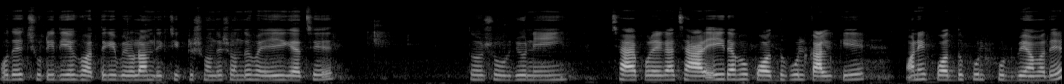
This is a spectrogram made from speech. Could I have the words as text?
ওদের ছুটি দিয়ে ঘর থেকে বেরোলাম, দেখছি একটু সন্ধে সন্ধে হয়েই গেছে। তো সূর্য নেই, ছায়া পড়ে গেছে। আর এই দেখো পদ্মফুল কালকে, অনেক পদ্মফুল ফুটবে আমাদের।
